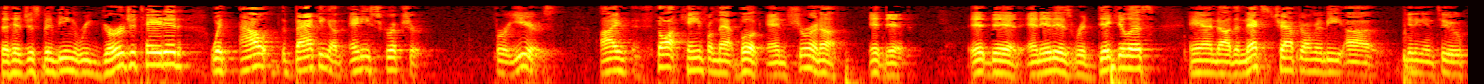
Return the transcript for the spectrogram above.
that had just been being regurgitated without the backing of any scripture for years. I thought came from that book, and sure enough, it did. It did, and it is ridiculous. And uh, the next chapter I'm going to be uh, getting into,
